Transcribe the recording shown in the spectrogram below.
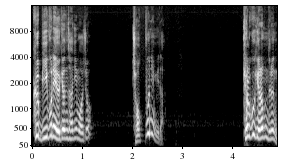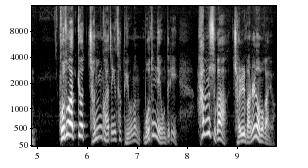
그 미분의 역연산이 뭐죠? 적분입니다. 결국 여러분들은 고등학교 전 과정에서 배우는 모든 내용들이 함수가 절반을 넘어가요.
